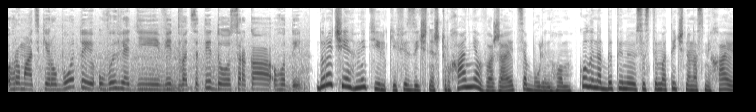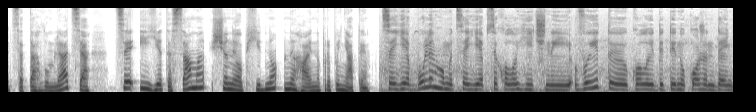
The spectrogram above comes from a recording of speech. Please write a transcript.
громадські роботи у вигляді від 20 до 40 годин. До речі, не тільки фізичне штурхання вважається булінгом. Коли над дитиною систематично насміхаються та глумляться, це і є те саме, що необхідно негайно припиняти. Це є булінгом, і це є психологічний вид, е, коли дитину кожен день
